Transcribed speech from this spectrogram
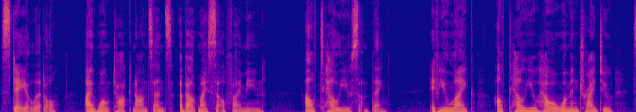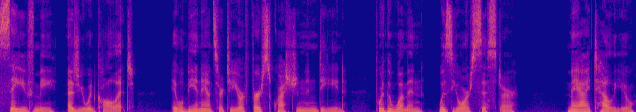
Stay a little. I won't talk nonsense, about myself, I mean. I'll tell you something. If you like, I'll tell you how a woman tried to save me, as you would call it. It will be an answer to your first question, indeed, for the woman was your sister. May I tell you?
